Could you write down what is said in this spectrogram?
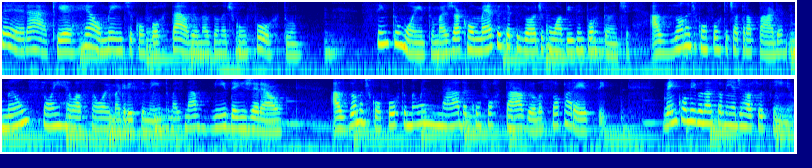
Será que é realmente confortável na zona de conforto? Sinto muito, mas já começa esse episódio com um aviso importante. A zona de conforto te atrapalha não só em relação ao emagrecimento, mas na vida em geral. A zona de conforto não é nada confortável, ela só parece. Vem comigo nessa linha de raciocínio.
